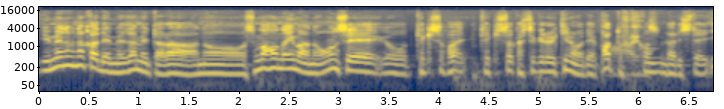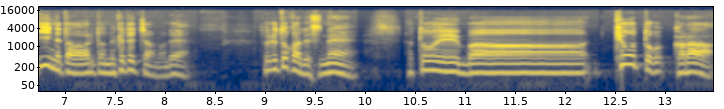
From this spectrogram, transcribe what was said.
夢の中で目覚めたらあのスマホの今あの音声をテキストファイテキスト化してくれる機能でパッと吹き込んだりして、いいネタは割と抜けてっちゃうのでそれとかですね例えば京都から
